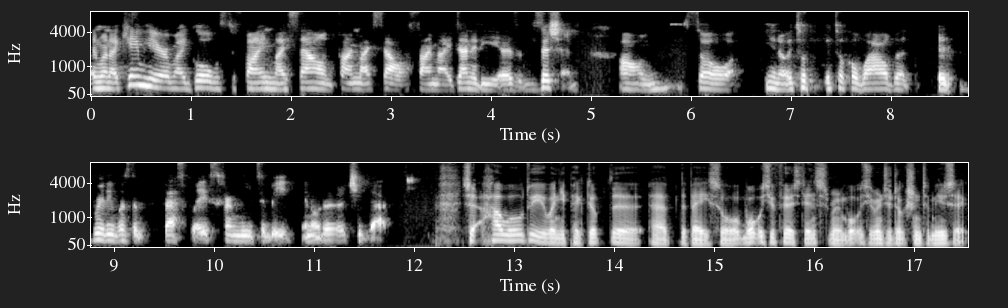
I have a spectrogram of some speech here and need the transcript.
And when I came here, my goal was to find my sound, find myself, find my identity as a musician. Um, so, you know, it took, it took a while, but it really was the best place for me to be in order to achieve that. So, how old were you when you picked up the uh, the bass, or what was your first instrument? What was your introduction to music?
